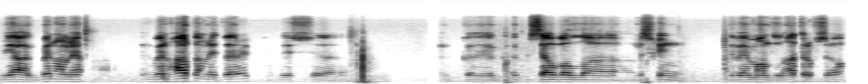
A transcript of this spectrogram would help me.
ja, ik ben, aan, ik ben hard aan het werk. Dus ik, ik, ik, zou wel misschien twee maanden later of zo.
